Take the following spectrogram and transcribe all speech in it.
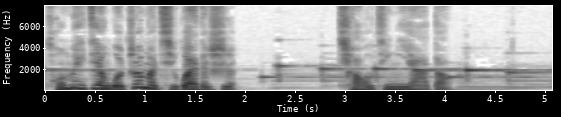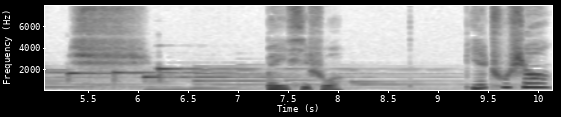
从没见过这么奇怪的事，乔惊讶道。“嘘。”贝西说，“别出声，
